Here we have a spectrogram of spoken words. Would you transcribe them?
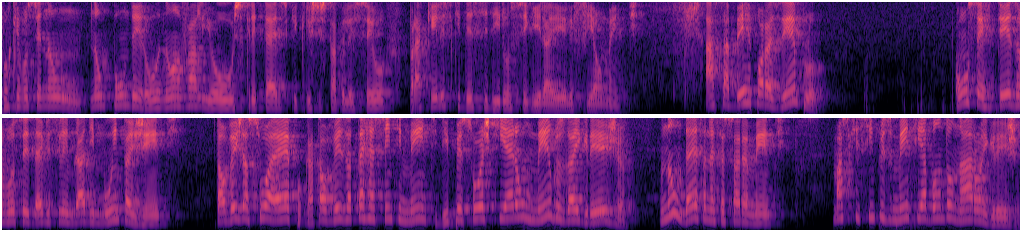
Porque você não, não ponderou, não avaliou os critérios que Cristo estabeleceu para aqueles que decidiram seguir a Ele fielmente. A saber, por exemplo, com certeza você deve se lembrar de muita gente talvez da sua época, talvez até recentemente, de pessoas que eram membros da igreja, não dessa necessariamente, mas que simplesmente abandonaram a igreja.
